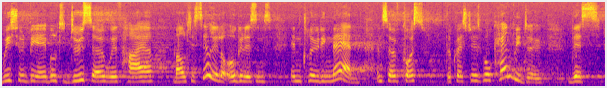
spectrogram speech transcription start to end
we should be able to do so with higher multicellular organisms, including man. And so, of course, the question is, well, can we do this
